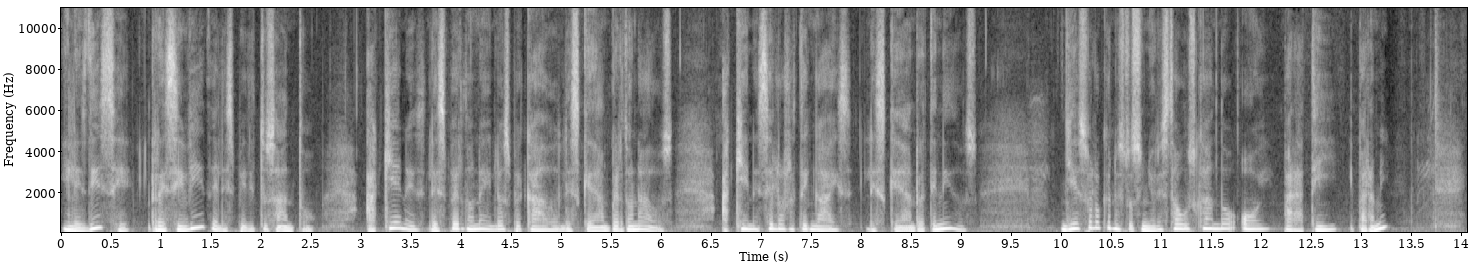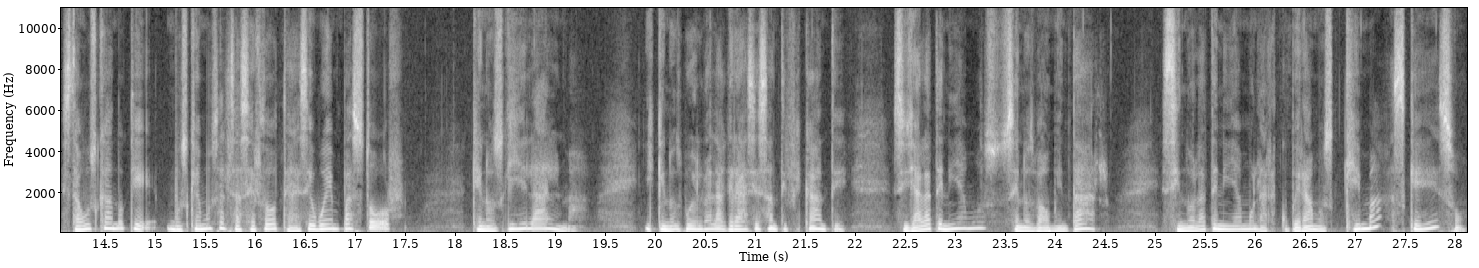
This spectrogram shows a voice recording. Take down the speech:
y les dice, recibid el Espíritu Santo. A quienes les perdonéis los pecados les quedan perdonados, a quienes se los retengáis les quedan retenidos. Y eso es lo que nuestro Señor está buscando hoy para ti y para mí. Está buscando que busquemos al sacerdote, a ese buen pastor, que nos guíe el alma, y que nos vuelva la gracia santificante. Si ya la teníamos, se nos va a aumentar. Si no la teníamos, la recuperamos. ¿Qué más que eso?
